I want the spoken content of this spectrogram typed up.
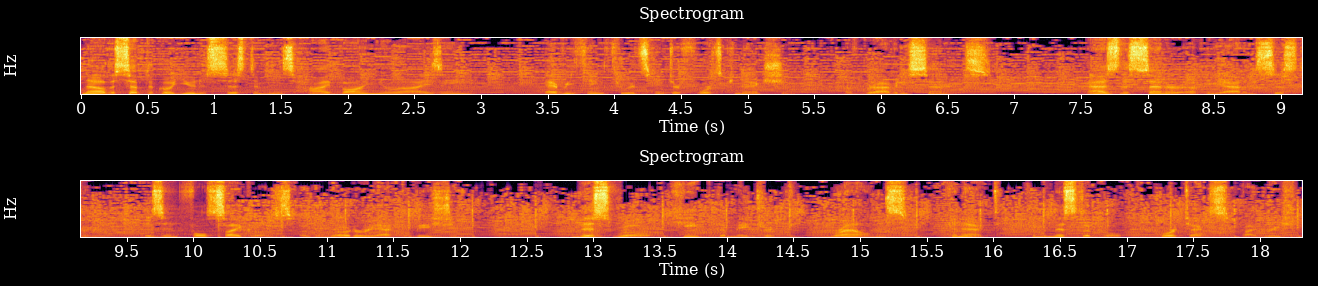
Now, the septical unit system is high volumizing everything through its interforce connection of gravity centers. As the center of the atom system is in full cycles of the rotary activation, this will keep the matrix realms connect to the mystical cortex vibration.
